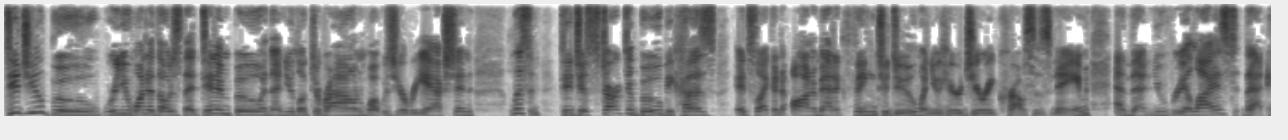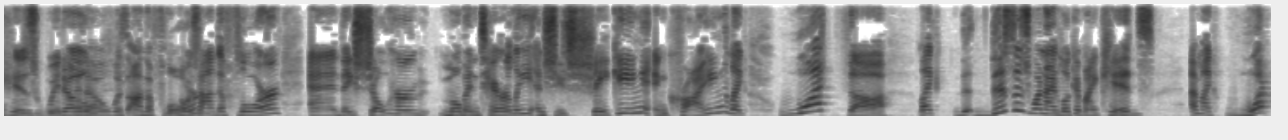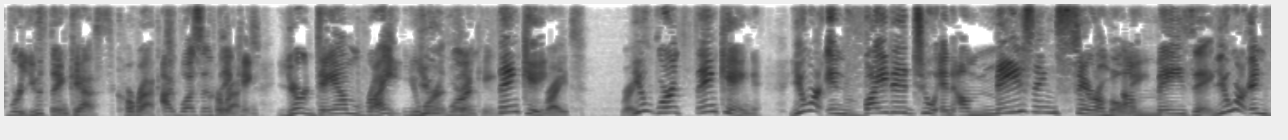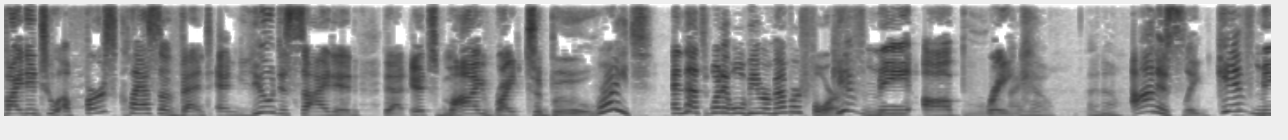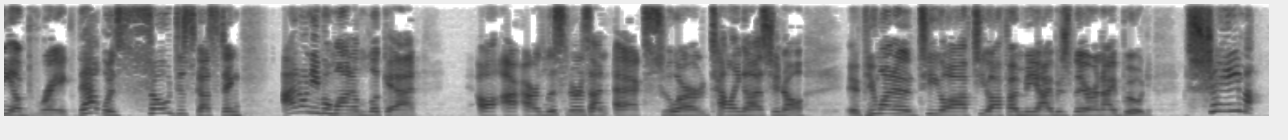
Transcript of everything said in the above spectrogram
Did you boo? Were you one of those that didn't boo and then you looked around? What was your reaction? Listen, did you start to boo because it's like an automatic thing to do when you hear Jerry Krause's name and then you realized that his widow, Widow was on the floor? Was on the floor and they show her momentarily and she's shaking and crying? Like, what the? Like, th- this is when I look at my kids. I'm like, what were you thinking? Yes, correct. I wasn't Correct. thinking. You're damn right. You weren't thinking. thinking. Right, right. You weren't thinking. You were invited to an amazing ceremony. Amazing. You were invited to a first class event and you decided that it's my right to boo. right. And that's what it will be remembered for. Give me a break. I know. I know. Honestly, give me a break. That was so disgusting. I don't even want to look at uh, our, our listeners on X who are telling us, you know, if you want to tee off, tee off on me. I was there and I booed. Shame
